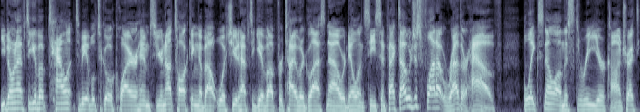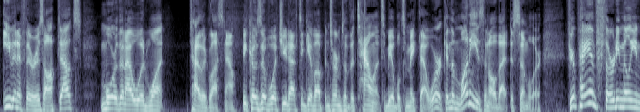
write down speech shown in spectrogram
You don't have to give up talent to be able to go acquire him. So you're not talking about what you'd have to give up for Tyler Glasnow or Dylan Cease. In fact, I would just flat out rather have Blake Snell on this three year contract, even if there is opt outs, more than I would want Tyler Glasnow because of what you'd have to give up in terms of the talent to be able to make that work. And the money isn't all that dissimilar. If you're paying $30 million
